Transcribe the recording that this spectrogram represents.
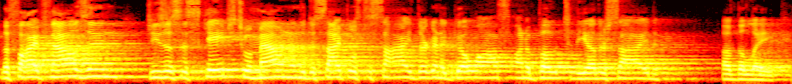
the 5,000, Jesus escapes to a mountain, and the disciples decide they're going to go off on a boat to the other side of the lake.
